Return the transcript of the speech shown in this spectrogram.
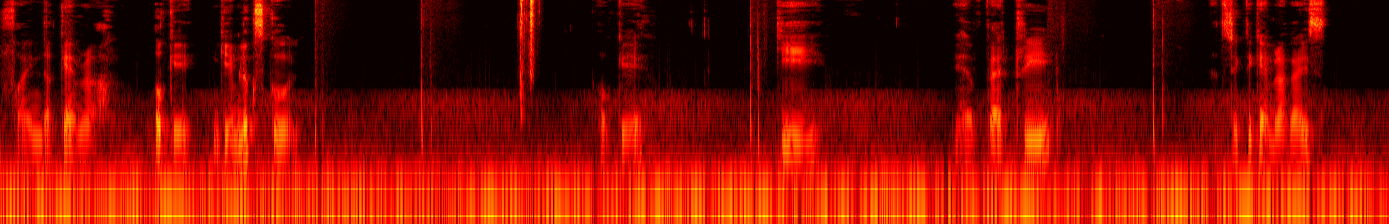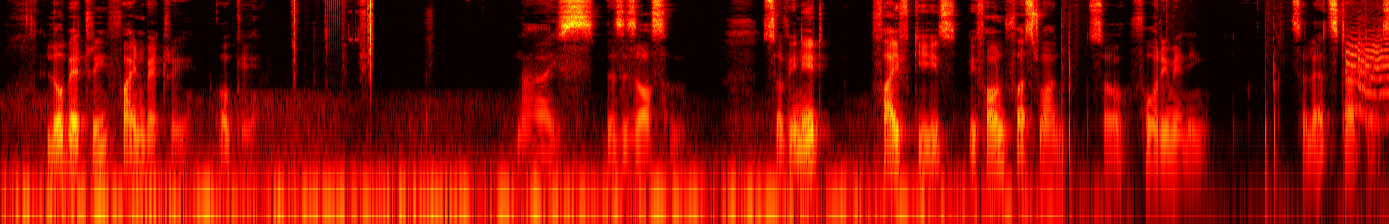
Find the camera. Okay, game looks cool. Okay. Key. We have battery. Let's take the camera, guys. Low battery, find battery. Okay. Nice. This is awesome. So we need five keys. We found first one. So four remaining. So let's start guys.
